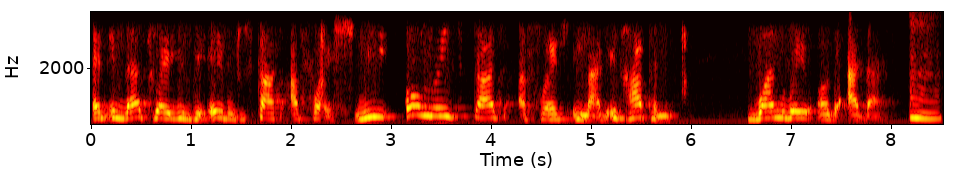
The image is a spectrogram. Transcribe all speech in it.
And in that way, you'll be able to start afresh. We always start afresh in life. It happens one way or the other. mm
